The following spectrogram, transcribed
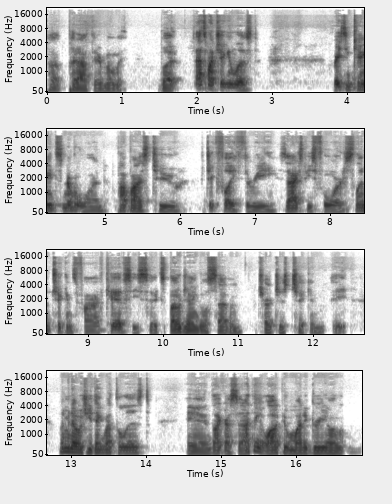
put out there moment. But that's my chicken list. Raising Cane's number one, Popeyes two, Chick Fil A three, Zaxby's four, Slim Chickens five, KFC six, Bojangles seven, Church's Chicken eight. Let me know what you think about the list. And like I said, I think a lot of people might agree on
